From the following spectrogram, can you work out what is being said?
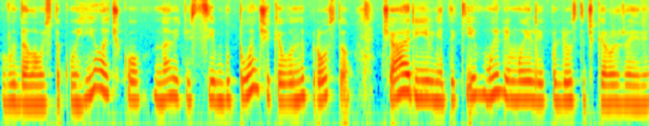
Видала ось таку гілочку. Навіть ось ці бутончики, вони просто чарівні, такі милі-милі пелюсточки рожеві.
